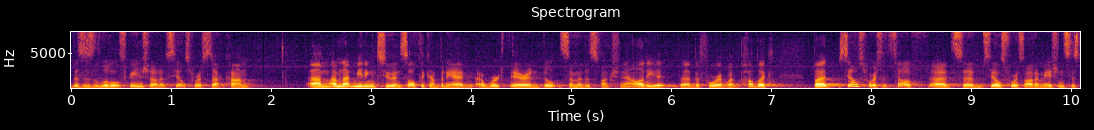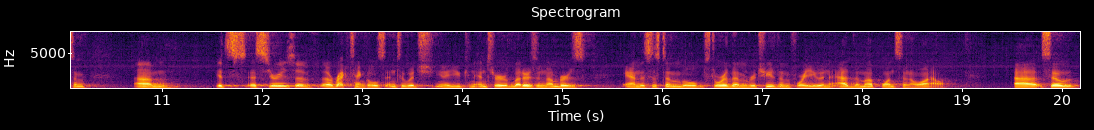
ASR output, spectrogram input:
this is a little screenshot of Salesforce.com. Um, I'm not meaning to insult the company. I, I, worked there and built some of this functionality uh, before it went public. But Salesforce itself, uh, it's a Salesforce automation system. Um, it's a series of rectangles into which you, know, you can enter letters and numbers, and the system will store them, retrieve them for you, and add them up once in a while. so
